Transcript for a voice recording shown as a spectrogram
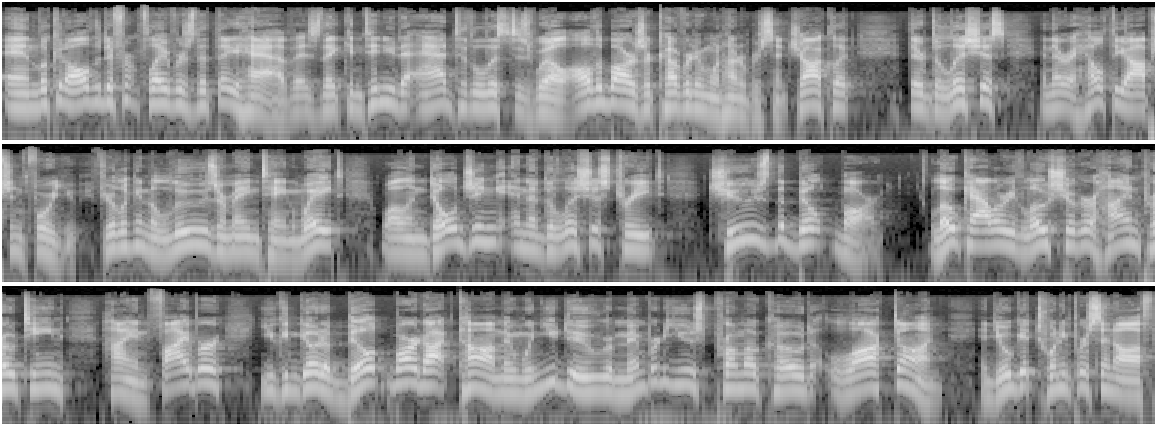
and look at all the different flavors that they have as they continue to add to the list as well. All the bars are covered in 100% chocolate. They're delicious and they're a healthy option for you. If you're looking to lose or maintain weight while indulging in a delicious treat, choose the Built Bar. Low calorie, low sugar, high in protein, high in fiber. You can go to builtbar.com and when you do, remember to use promo code LOCKED ON and you'll get 20% off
